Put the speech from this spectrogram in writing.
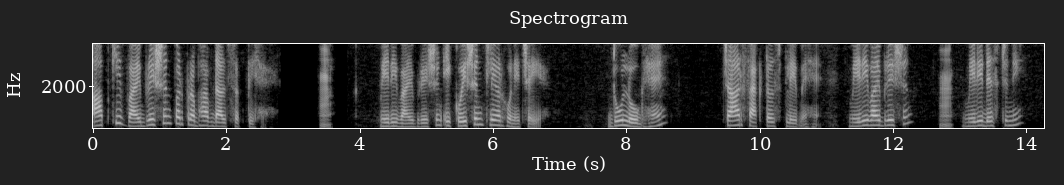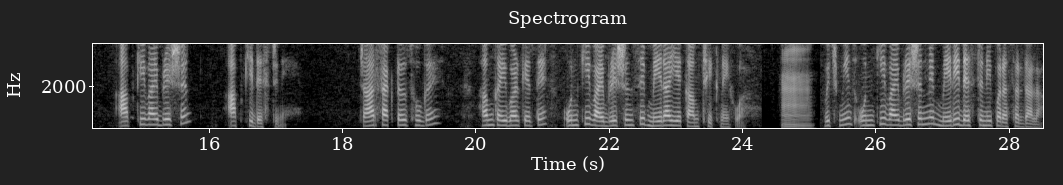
आपकी वाइब्रेशन पर प्रभाव डाल सकती है। हम्म। मेरी वाइब्रेशन इक्वेशन क्लियर होनी चाहिए। दो लोग हैं चार फैक्टर्स प्ले में हैं। मेरी वाइब्रेशन हम्म। मेरी डेस्टिनी आपकी वाइब्रेशन आपकी डेस्टिनी चार फैक्टर्स हो गए। हम कई बार कहते हैं उनकी वाइब्रेशन से मेरा ये काम ठीक नहीं हुआ। विच मीन्स उनकी वाइब्रेशन ने मेरी डेस्टिनी पर असर डाला।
